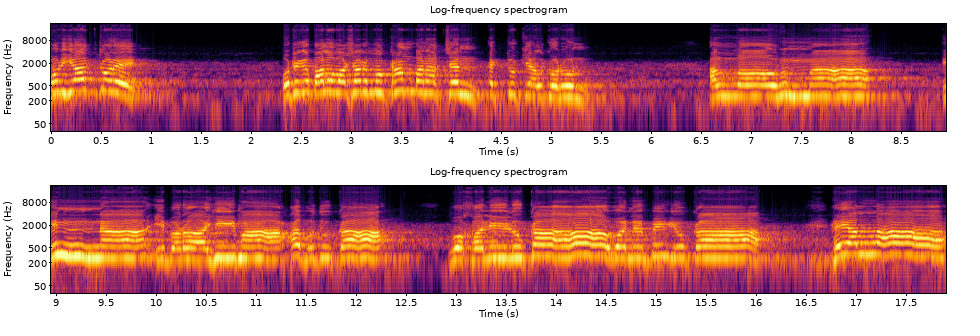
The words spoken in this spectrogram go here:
ফরিয়াদ করে ওটাকে ভালোবাসার মোকাম বানাচ্ছেন, একটু খেয়াল করুন। আল্লাহুম্মা ইন্না ইব্রাহিমা আবদুকা ও খলিলুকা ও নবিয়ুকা। হে আল্লাহ,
